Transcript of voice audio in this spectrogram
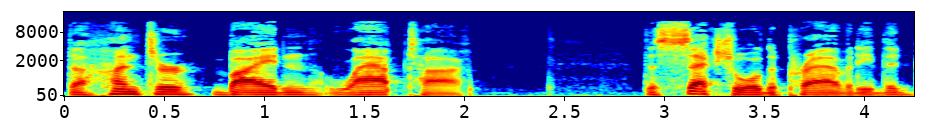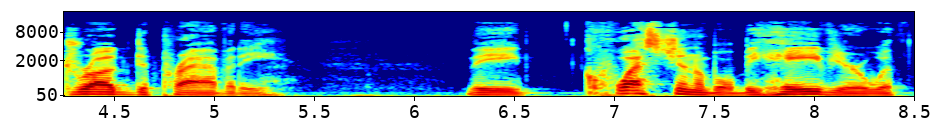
the Hunter Biden laptop, the sexual depravity, the drug depravity, the questionable behavior with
